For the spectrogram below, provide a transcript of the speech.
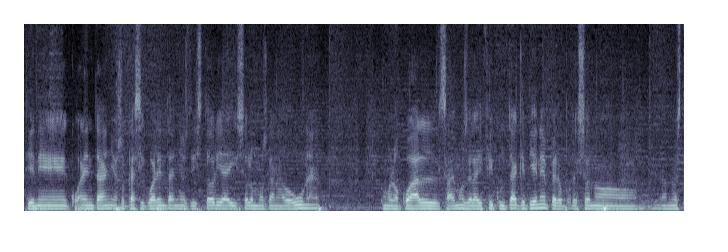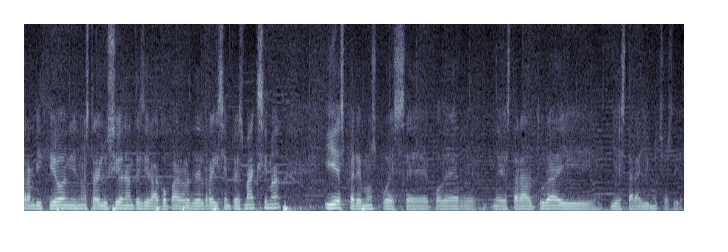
tiene 40 años o casi 40 años de historia y solo hemos ganado una, con lo cual sabemos de la dificultad que tiene, pero por eso no, nuestra ambición y nuestra ilusión antes de ir a la Copa del Rey siempre es máxima y esperemos pues eh, poder estar a la altura y, y estar allí muchos días.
